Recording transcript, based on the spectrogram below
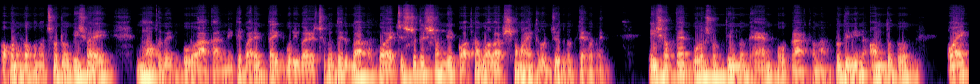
কখনো কখনো ছোট বিষয়ে মতভেদ বড় আকার নিতে পারে, তাই পরিবারের ছোটদের বা বয়োজ্যেষ্ঠদের সঙ্গে কথা বলার সময় ধৈর্য ধরতে হবে। এই সপ্তাহের বড় শক্তি হলো ধ্যান ও প্রার্থনা প্রতিদিন অন্তত কয়েক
